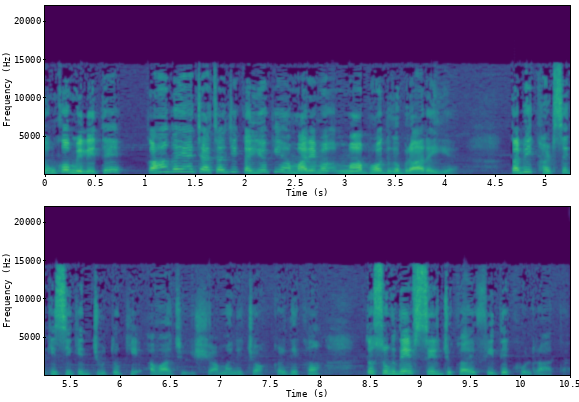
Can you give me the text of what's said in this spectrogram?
तुमको मिले थे? कहाँ गए हैं चाचा जी कहियो कि हमारे माँ बहुत घबरा रही है। तभी खट से किसी के जूतों की आवाज़ हुई। श्यामा ने चौक कर देखा तो सुखदेव सिर झुकाए फीते खोल रहा था।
